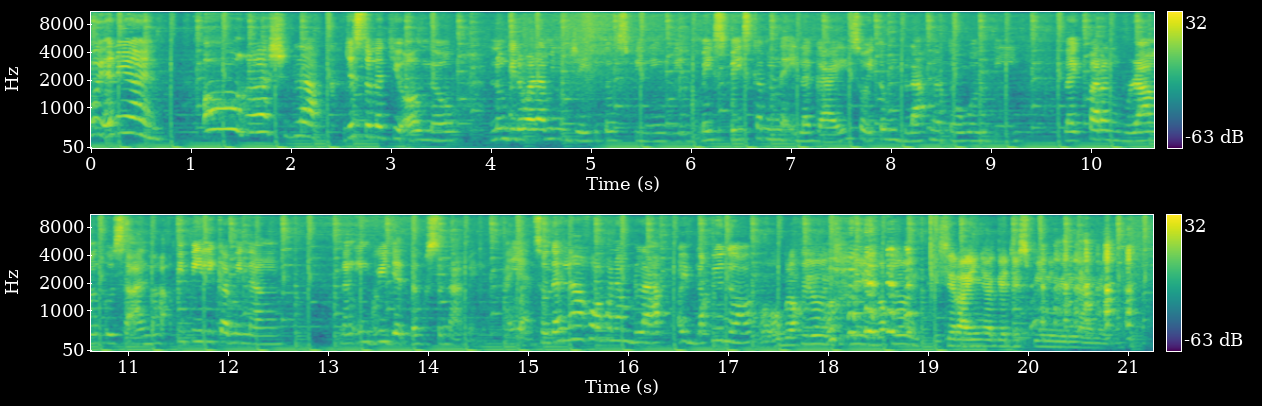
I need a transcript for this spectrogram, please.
Uy, ano yan? Oh gosh, black. Just to let you all know, nung ginawa namin ni JT itong spinning wheel, may space kaming nailagay. So itong black na to will be like parang round kung saan pipili kami ng ng ingredient na gusto namin. Ayan. So dahil nakakuha ko ng black, ay black yun oh. Oo, block yun. Sige, block yun. Sisirain niya agad yung spinning wheel namin.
